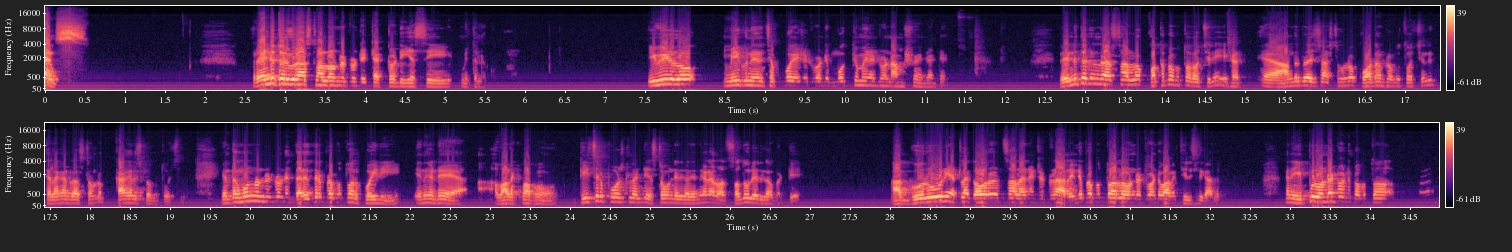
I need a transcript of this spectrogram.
Friends రెండు తెలుగు రాష్ట్రాల్లో ఉన్నటువంటి టెక్టో డిఎస్సి మిత్రులకు. ఈ వీడియోలో మీకు నేను చెప్పబోయేటటువంటి ముఖ్యమైనటువంటి అంశం ఏంటంటే రెండు తెలుగు రాష్ట్రాల్లో కొత్త ప్రభుత్వాలు వచ్చినాయి. ఇక్కడ ఆంధ్రప్రదేశ్ రాష్ట్రంలో కోటమి ప్రభుత్వం వచ్చింది తెలంగాణ రాష్ట్రంలో కాంగ్రెస్ ప్రభుత్వం వచ్చింది. ఇంతకుముందు ఉన్నటువంటి దరిద్ర ప్రభుత్వాలు పోయినాయి. ఎందుకంటే వాళ్ళకి పాపం టీచర్ పోస్టులు అంటే ఇష్టం ఉండేది కదా. ఎందుకంటే వాళ్ళు చదువు లేదు కాబట్టి ఆ గురువుని ఎట్లా గౌరవించాలనేటటువంటి ఆ రెండు ప్రభుత్వాల్లో ఉన్నటువంటి వాళ్ళకి తెలిసింది కాదు. కానీ ఇప్పుడు ఉన్నటువంటి ప్రభుత్వం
